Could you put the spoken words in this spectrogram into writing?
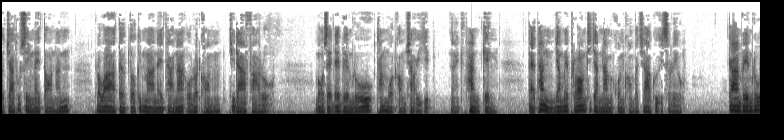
ชน์จากทุกสิ่งในตอนนั้น เพราะว่าเติบโตขึ้นมาในฐานะโอรสของธิดาฟาโรโมเสสได้เรียนรู้ทั้งหมดของชาวอียิปต์ท่านเก่ง แต่ท่านยังไม่พร้อมที่จะนำคนของพระเจ้าคืออิสราเอล การเรียนรู้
